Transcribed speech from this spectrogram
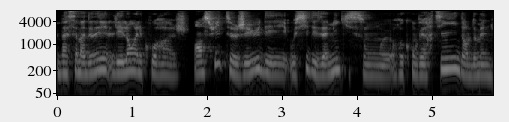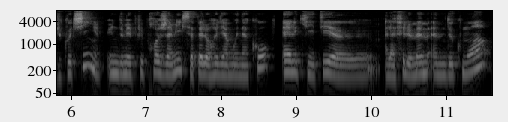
bah, ça m'a donné l'élan et le courage. Ensuite, j'ai eu aussi des amis qui sont euh, reconvertis dans le domaine du coaching. Une de mes plus proches amies qui s'appelle Aurélia Monaco, elle qui était, euh, elle a fait le même M2 que moi,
